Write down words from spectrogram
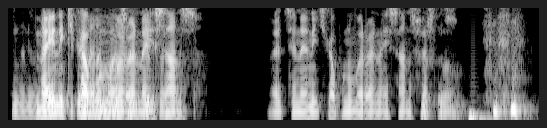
Ναι, ναι. Να είναι και, και κάπου νούμερο ένα η Suns. Έτσι, να είναι και κάπου νούμερο ένα η Suns φέτος.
